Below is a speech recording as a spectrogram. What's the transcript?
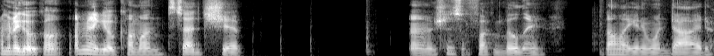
I'm gonna go. I'm gonna go. Come on, sad ship. Uh, it's just a fucking building. Not like anyone died.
